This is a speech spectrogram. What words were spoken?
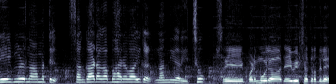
ദേവിയുടെ നാമത്തിൽ സംഘാടക ഭാരവാഹികൾ നന്ദി അറിയിച്ചു. ശ്രീ പണിമൂല ദേവി ക്ഷേത്രത്തിലെ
